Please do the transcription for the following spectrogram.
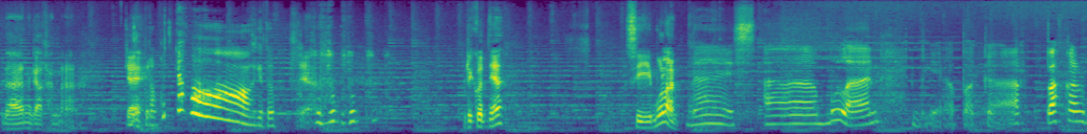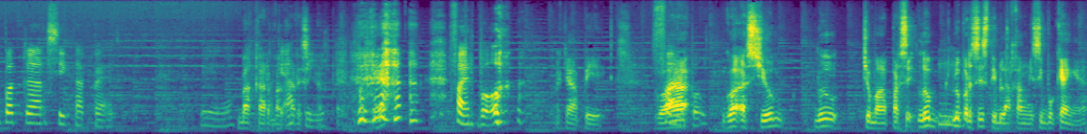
dan nggak kena oke okay. gitu ya. berikutnya si Mulan. Nice. Uh, Mulan dia bakar, bakar-bakar si karpet. Yeah. Bakar-bakar si karpet. Okay. Fireball. Pakai api. Gua Fireball. gua assume lu cuma persis lu hmm. lu persis di belakang si Bukeng ya.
